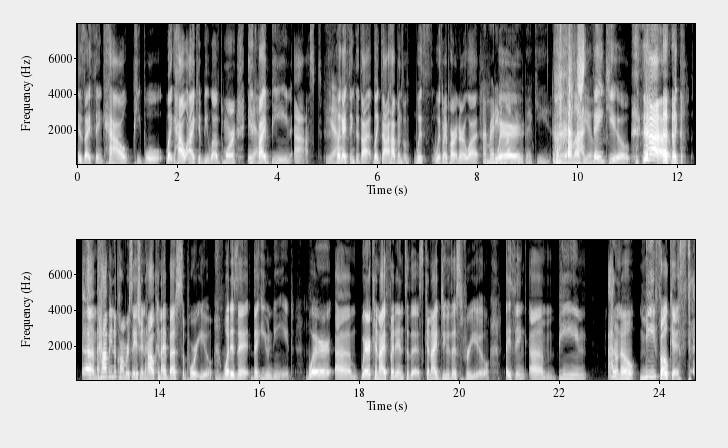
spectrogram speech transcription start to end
is, I think, how people like how I could be loved more is Yeah. by being asked. Yeah. Like I think that that like that happens with with, with my partner a lot. I'm ready to where- love you, Becky. I'm to love you. Thank you. Yeah, like um, having a conversation. How can I best support you? Mm-hmm. What is it that you need? Where um where can I fit into this? Can I do this for you? I think um being I don't know me focused.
